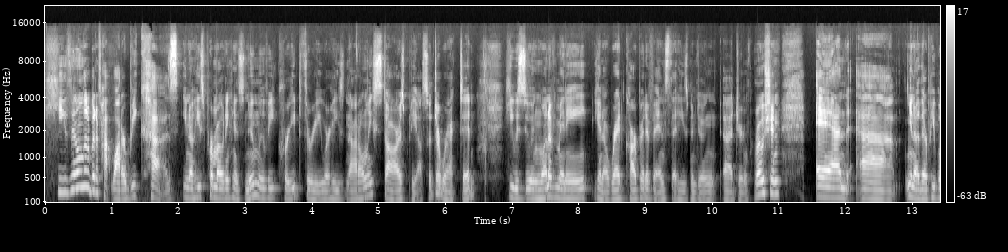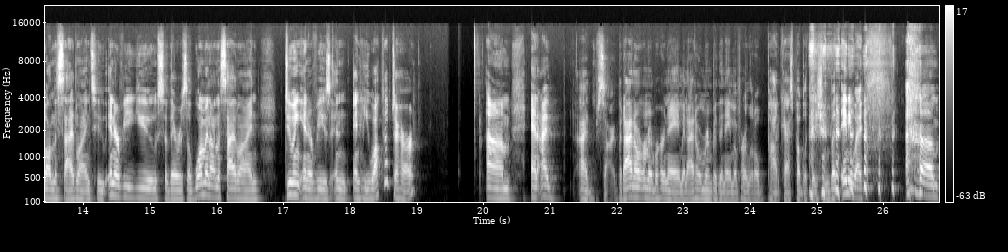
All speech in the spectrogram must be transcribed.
he's in a little bit of hot water because, you know, he's promoting his new movie, Creed 3, where he's not only stars, but he also directed. He was doing one of many, you know, red carpet events that he's been doing uh, during promotion. And, uh, you know, there are people on the sidelines who interview you. So there was a woman on the sideline doing interviews, and, and he walked up to her. Um, and I I'm sorry, but I don't remember her name and I don't remember the name of her little podcast publication. But anyway, um,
